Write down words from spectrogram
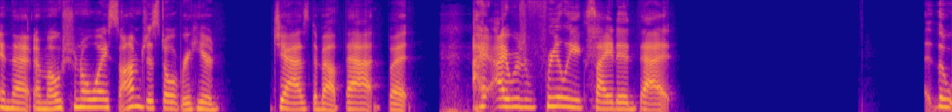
in that emotional way. So I'm just over here jazzed about that. But I I, was really excited that the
